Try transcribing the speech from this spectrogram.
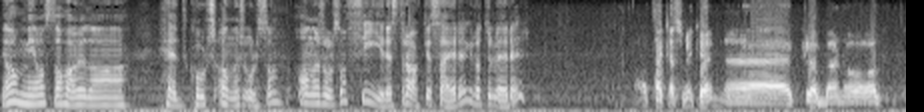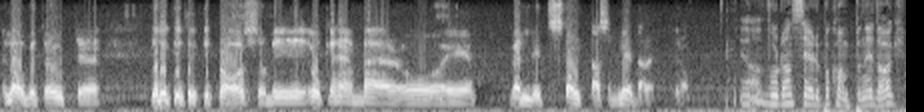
Ja, med oss da har vi da headcoach Anders Olsson. Anders Olsson, fire strake seire. Gratulerer. Ja, tackar så mycket. Eh, klubben och laget har gjort eh, det riktigt, riktigt bra. Så vi åker hem här och är väldigt stolta som ledare idag. Ja, Hvordan ser du på kampen i dag?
